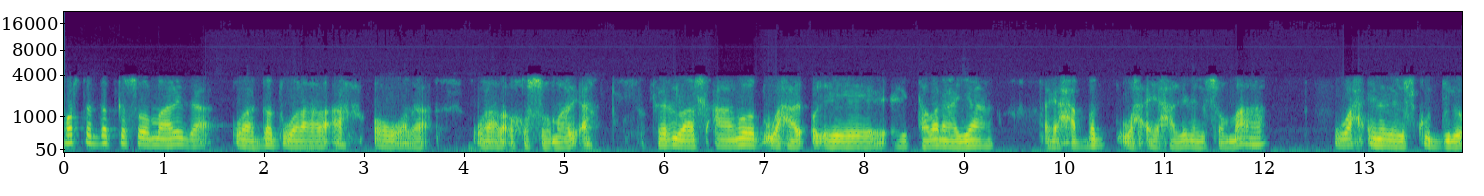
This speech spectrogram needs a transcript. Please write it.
horta dadka soomaalida waa dad walaalo ah oo wada walaalo oo soomaali ah. Reer laascaanood waxa ay tabanayaan xabad wax ay xalinayso maaha. Wax in laysku dilo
